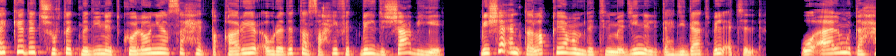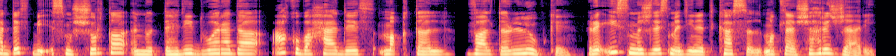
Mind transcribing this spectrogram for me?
أكدت شرطة مدينة كولونيا صحة تقارير أوردتها صحيفة بلد الشعبية بشأن تلقي عمدة المدينة لتهديدات بالقتل وقال متحدث باسم الشرطة أن التهديد ورد عقب حادث مقتل فالتر لوبكي رئيس مجلس مدينة كاسل مطلع الشهر الجاري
